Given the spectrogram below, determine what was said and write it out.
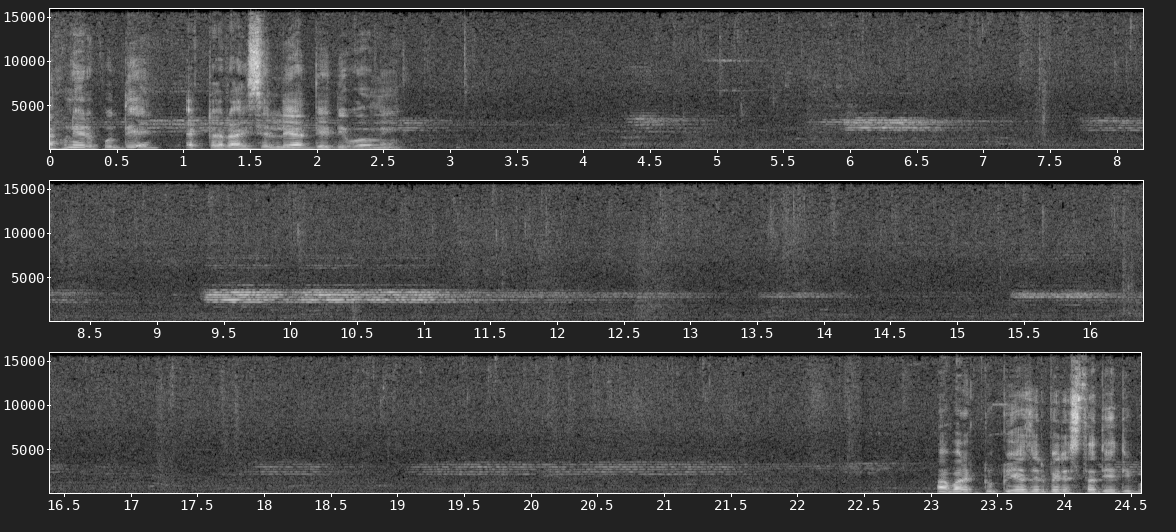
এখন এর উপর দিয়ে একটা রাইসের লেয়ার দিয়ে দিব আমি। আবার একটু পেঁয়াজের বেরেস্তা দিয়ে দিব।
